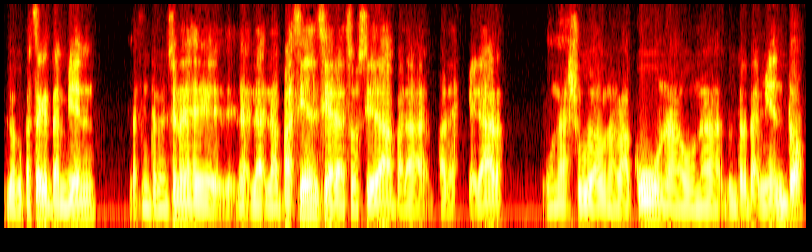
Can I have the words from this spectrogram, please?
Lo que pasa es que también las intervenciones de, la, paciencia de la sociedad para, esperar una ayuda, una vacuna, una, un tratamiento,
